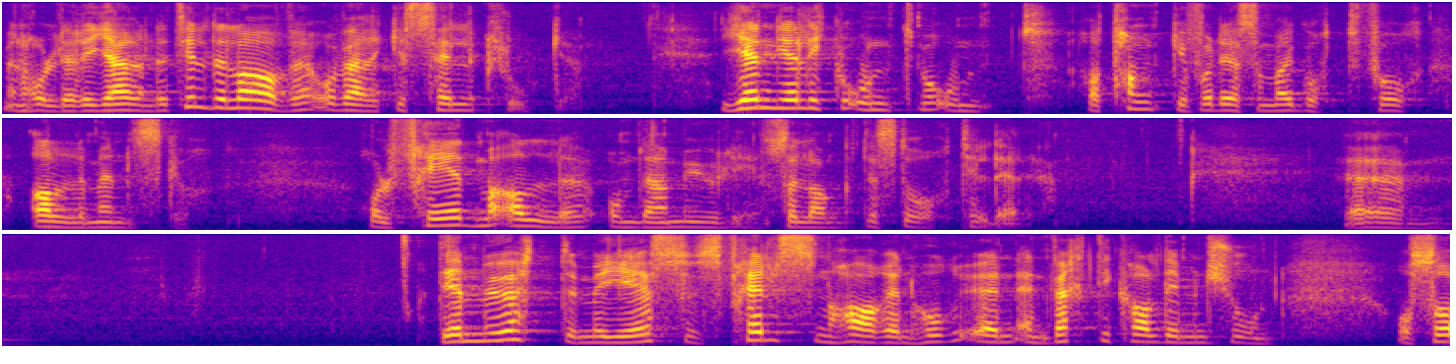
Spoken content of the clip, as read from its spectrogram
men hold dere gjerne til det lave, og vær ikke selvkloke. Gjengjeld ikke ondt med ondt. Ha tanke for det som er godt for alle mennesker. Hold fred med alle om det er mulig, så langt det står til dere. Ehm, Det møtet med Jesus Frelsen har en, en, en vertikal dimensjon. Og så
